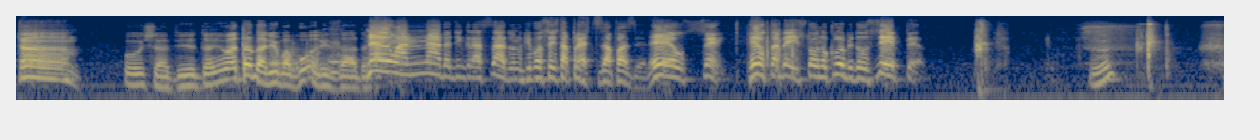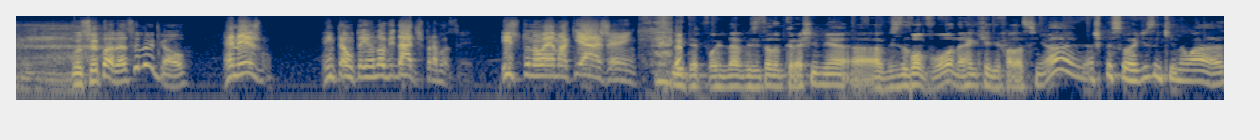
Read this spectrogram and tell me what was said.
tum. Puxa vida, eu até daria uma boa risada. Não há nada de engraçado no que você está prestes a fazer. Eu sei. Eu também estou no clube do Zipper. Hã? Você parece legal. É mesmo? Então tenho novidades para você. Isto não é maquiagem! E depois da visita do crush vinha a visita do vovô, né? Que ele fala assim: Ah, as pessoas dizem que não há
